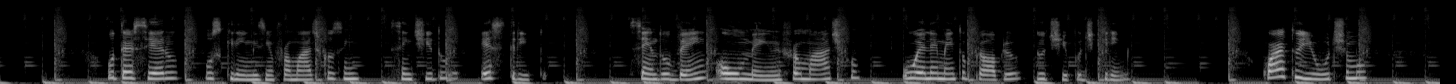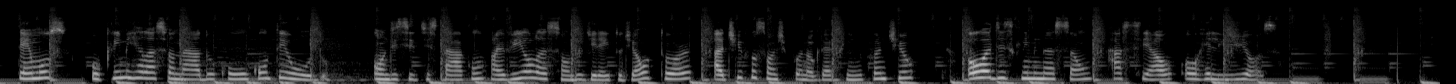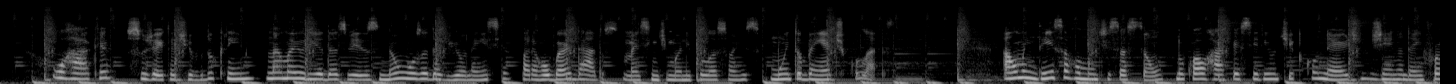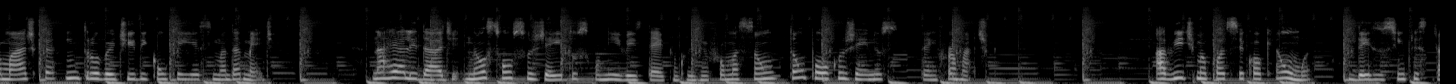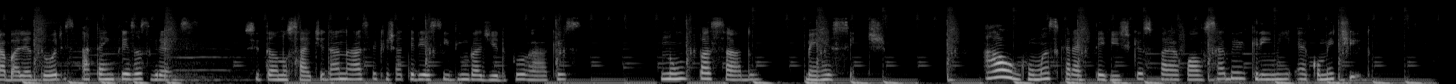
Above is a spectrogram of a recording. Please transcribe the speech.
O terceiro, os crimes informáticos em sentido estrito, sendo o bem ou o meio informático o elemento próprio do tipo de crime. Quarto e último, temos o crime relacionado com o conteúdo, onde se destacam a violação do direito de autor, a difusão de pornografia infantil ou a discriminação racial ou religiosa. O hacker, sujeito ativo do crime, na maioria das vezes não usa da violência para roubar dados, mas sim de manipulações muito bem articuladas. Há uma intensa romantização no qual hacker seria um típico nerd, gênio da informática, introvertido e com QI acima da média. Na realidade, não são sujeitos com níveis técnicos de informação, tampouco gênios da informática. A vítima pode ser qualquer uma, desde os simples trabalhadores até empresas grandes, citando o site da NASA que já teria sido invadido por hackers num passado bem recente. Há algumas características para a qual cybercrime é cometido.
